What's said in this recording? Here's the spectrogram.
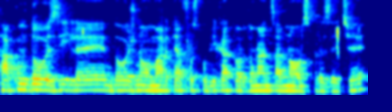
acum două zile, în 29 martie, a fost publicată ordonanța 19,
